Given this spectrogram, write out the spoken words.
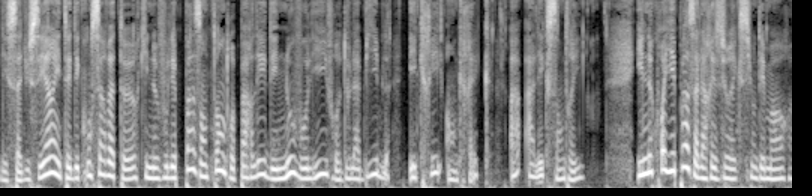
Les Sadducéens étaient des conservateurs qui ne voulaient pas entendre parler des nouveaux livres de la Bible écrits en grec à Alexandrie. Ils ne croyaient pas à la résurrection des morts,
